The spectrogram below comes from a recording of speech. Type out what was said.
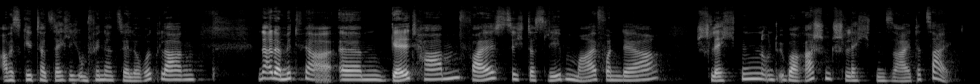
aber es geht tatsächlich um finanzielle Rücklagen. Na, damit wir ähm, Geld haben, falls sich das Leben mal von der schlechten und überraschend schlechten Seite zeigt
